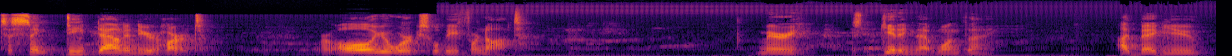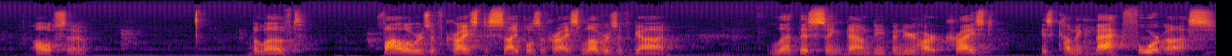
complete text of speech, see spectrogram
to sink deep down into your heart, or all your works will be for naught. Mary is getting that one thing. I beg you also, beloved followers of Christ, disciples of Christ, lovers of God, let this sink down deep into your heart. Christ is coming back for us.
